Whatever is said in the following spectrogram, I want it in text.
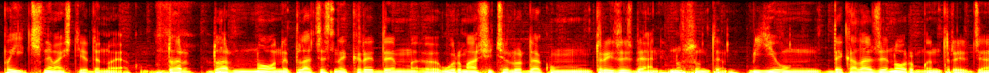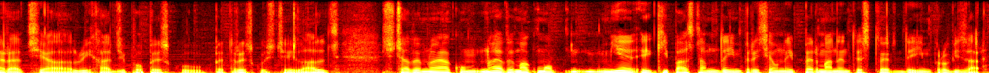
păi cine mai știe de noi acum? Doar, doar nouă ne place să ne credem uh, urmașii celor de acum 30 de ani. Nu suntem. E un decalaj enorm între generația lui Hagi Popescu, Petrescu și ceilalți și ce avem noi acum. Noi avem acum o... Mie echipa asta îmi dă impresia unei permanente stări de improvizare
